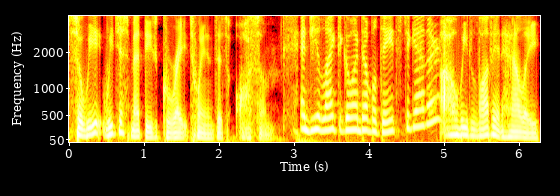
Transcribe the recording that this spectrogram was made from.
So we we just met these great twins. It's awesome. And do you like to go on double dates together? Oh, we love it, Hallie.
